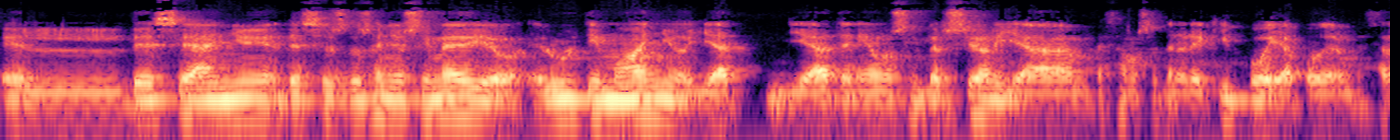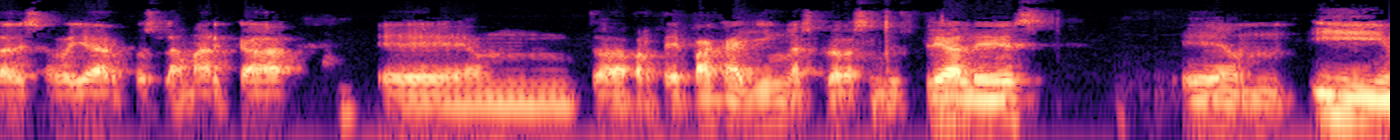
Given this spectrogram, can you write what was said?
el, de ese año, de esos dos años y medio, el último año ya, ya teníamos inversión y ya empezamos a tener equipo y a poder empezar a desarrollar pues la marca, eh, toda la parte de packaging, las pruebas industriales. Eh, y,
